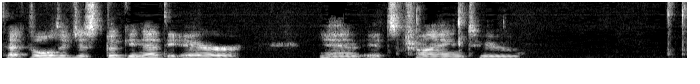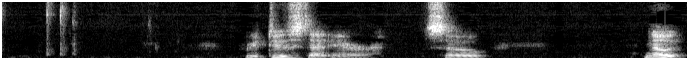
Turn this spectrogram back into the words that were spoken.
that voltage is looking at the error and it's trying to reduce that error. So note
